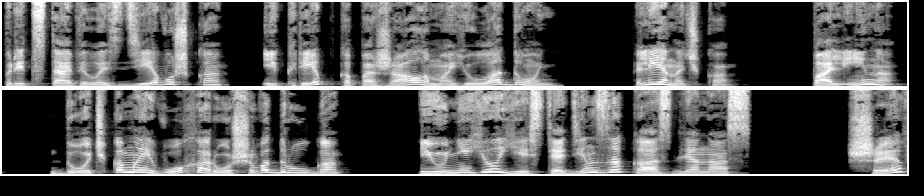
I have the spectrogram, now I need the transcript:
Представилась девушка и крепко пожала мою ладонь. Леночка. Полина – дочка моего хорошего друга, и у нее есть один заказ для нас. Шеф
